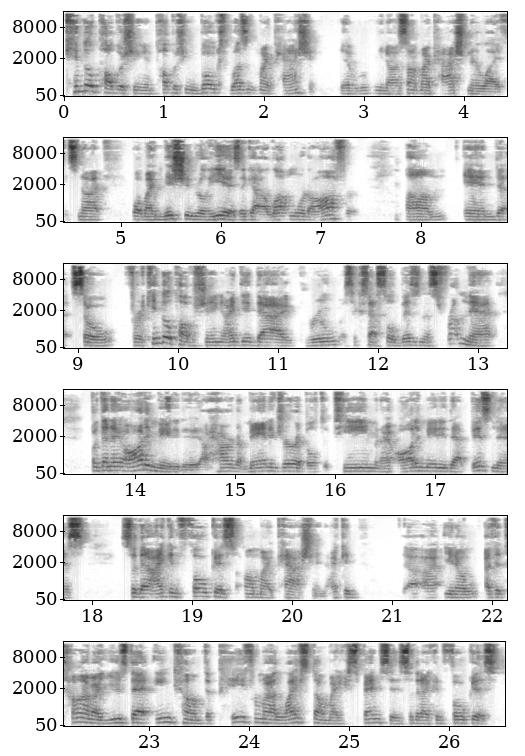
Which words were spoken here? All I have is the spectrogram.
Kindle publishing and publishing books wasn't my passion. It, you know, it's not my passion in life. It's not what my mission really is. I got a lot more to offer. Um, and uh, so for Kindle publishing, I did that. I grew a successful business from that. But then I automated it. I hired a manager. I built a team, and I automated that business so that I can focus on my passion. I could, uh, you know, at the time I used that income to pay for my lifestyle, my expenses, so that I can focus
